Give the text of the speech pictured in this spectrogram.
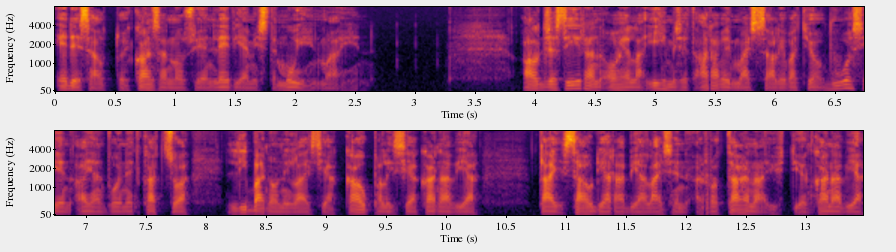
edesauttoi kansannousujen leviämistä muihin maihin. Al Jazeeran ohella ihmiset arabimaissa olivat jo vuosien ajan voineet katsoa libanonilaisia kaupallisia kanavia tai saudiarabialaisen Rotana-yhtiön kanavia,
